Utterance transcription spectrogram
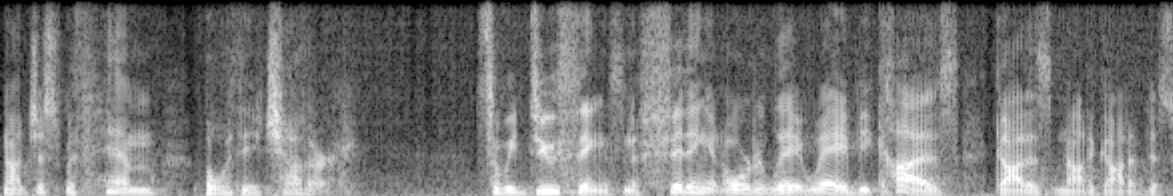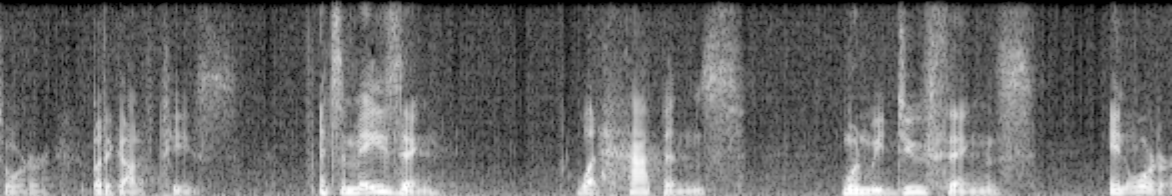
not just with Him, but with each other. So we do things in a fitting and orderly way because God is not a God of disorder, but a God of peace. It's amazing what happens when we do things in order.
